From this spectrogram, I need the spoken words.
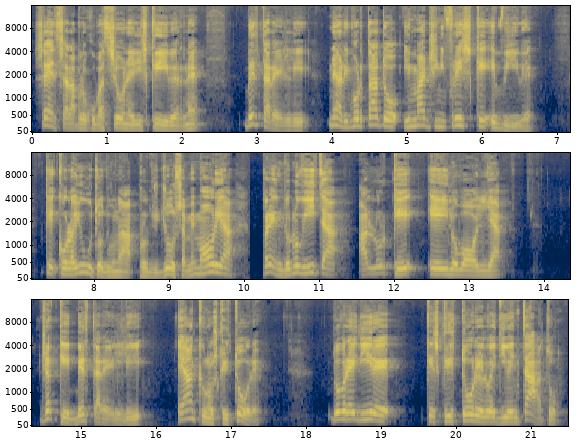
senza la preoccupazione di scriverne, Bertarelli ne ha riportato immagini fresche e vive, che con l'aiuto di una prodigiosa memoria prendono vita allorché ei lo voglia. Giacché Bertarelli è anche uno scrittore. Dovrei dire che scrittore lo è diventato,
